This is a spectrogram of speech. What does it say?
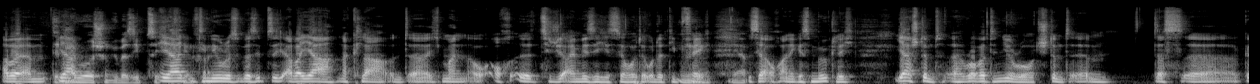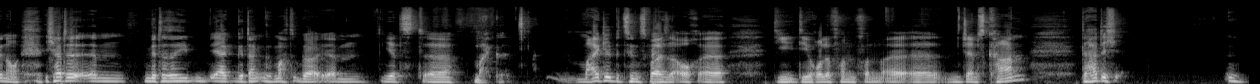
Aber ähm, De ja, Niro ist schon über 70 ja, Fall. Niro ist über 70, aber ja, na klar. Und äh, ich meine, auch, auch äh, CGI-mäßig ist ja heute oder Deepfake Mhm, ja. ist ja auch einiges möglich. Ja, stimmt. Äh, Robert De Niro, stimmt. Ähm, das äh, genau. Ich hatte ähm, mir tatsächlich eher Gedanken gemacht über ähm, jetzt äh, Michael. Michael beziehungsweise auch äh, die die Rolle von von äh, äh, James Caan. Da hatte ich ein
